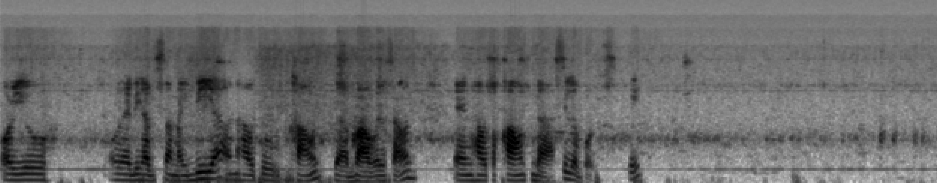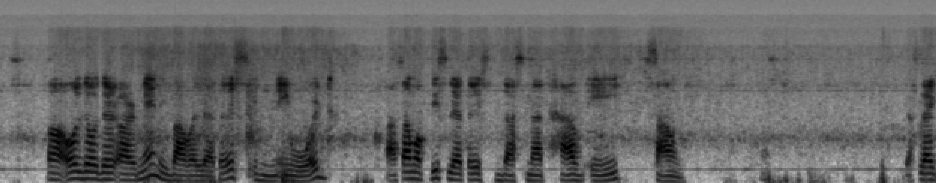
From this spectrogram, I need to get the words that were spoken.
or you already have some idea on how to count the vowel sound and how to count the syllables. Okay. Uh, although there are many vowel letters in a word, uh, some of these letters does not have a sound. Just like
